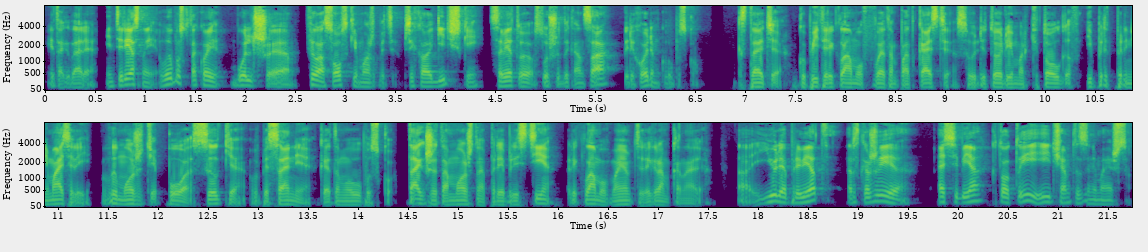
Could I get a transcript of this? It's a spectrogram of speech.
и так далее. Интересный выпуск такой, больше философский, может быть, психологический. Советую слушать до конца. Переходим к выпуску. Кстати, купить рекламу в этом подкасте с аудиторией маркетологов и предпринимателей вы можете по ссылке в описании к этому выпуску. Также там можно приобрести рекламу в моем телеграм-канале. А, Юлия, привет. Расскажи о себе, кто ты и чем ты занимаешься.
